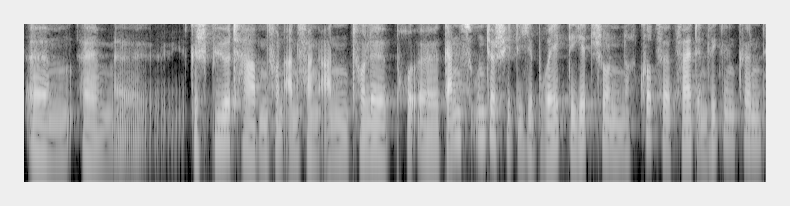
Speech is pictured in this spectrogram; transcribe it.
ähm, ähm, äh, gespürt haben von Anfang an, tolle, äh, ganz unterschiedliche Projekte jetzt schon nach kurzer Zeit entwickeln können,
